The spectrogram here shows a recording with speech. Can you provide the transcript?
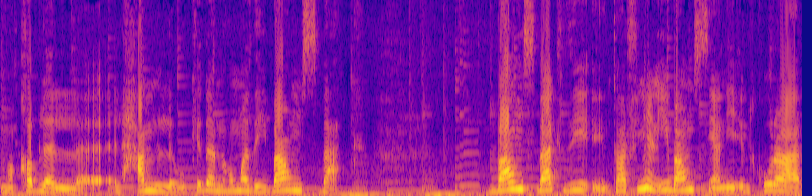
ما قبل الحمل وكده إن هما they bounce back. bounce back دي أنتوا عارفين يعني إيه bounce يعني الكورة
